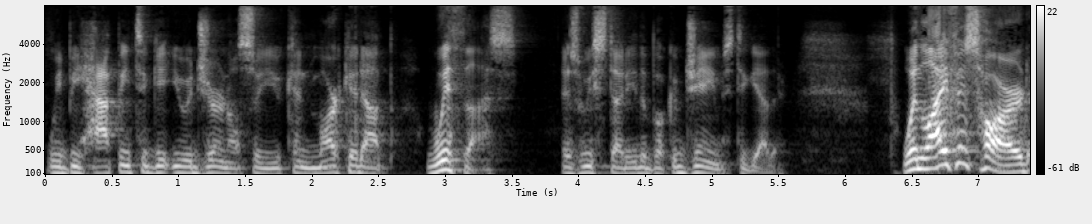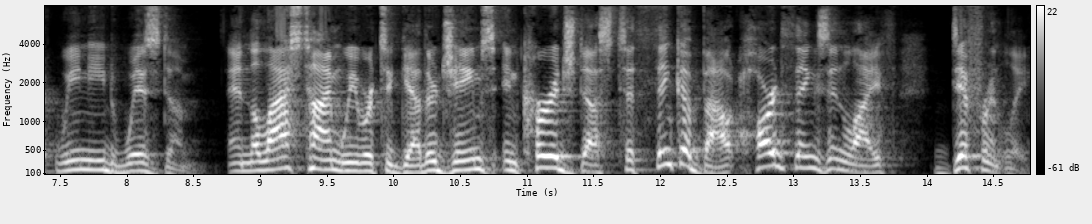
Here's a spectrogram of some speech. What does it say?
We'd be happy to get you a journal so you can mark it up with us as we study the book of James together. When life is hard, we need wisdom. And the last time we were together, James encouraged us to think about hard things in life differently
